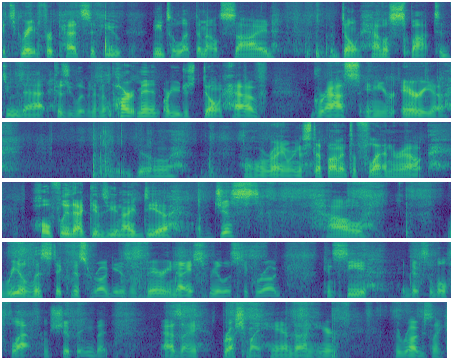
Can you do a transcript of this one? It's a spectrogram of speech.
It's great for pets if you need to let them outside, but don't have a spot to do that because you live in an apartment or you just don't have grass in your area. There we go. All right, we're gonna step on it to flatten her out hopefully that gives you an idea of just how realistic this rug is. A very nice realistic rug. You can see it's a little flat from shipping, but as I brush my hand on here, the rug's like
